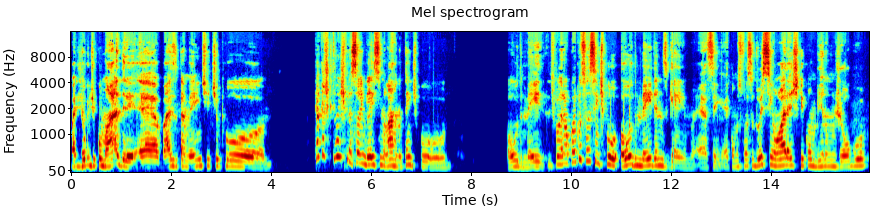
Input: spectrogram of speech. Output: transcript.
Mas jogo de comadre é basicamente tipo. Eu acho que tem uma expressão em inglês similar, não tem? Tipo. Old maid. Tipo, era uma coisa como se fosse assim, tipo, Old Maiden's Game. É assim, é como se fosse duas senhoras que combinam um jogo.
